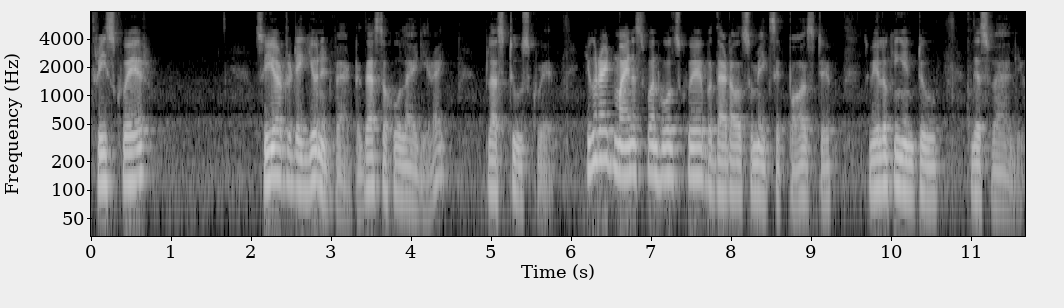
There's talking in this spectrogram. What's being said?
3 square. So you have to take unit vector. That's the whole idea, right? Plus 2 square. You can write minus 1 whole square, but that also makes it positive. So we are looking into this value,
